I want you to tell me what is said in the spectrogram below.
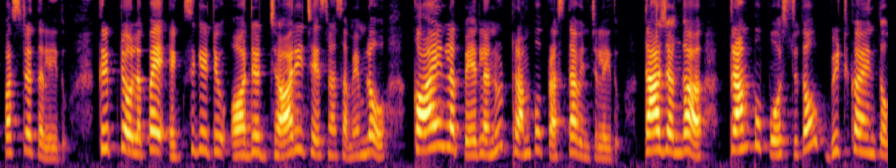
స్పష్టత లేదు. క్రిప్టోలపై ఎగ్జిక్యూటివ్ ఆర్డర్ జారీ చేసిన సమయంలో కాయిన్ల పేర్లను ట్రంప్ ప్రస్తావించలేదు. తాజాగా ట్రంప్ పోస్టుతో బిట్ కాయిన్తో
